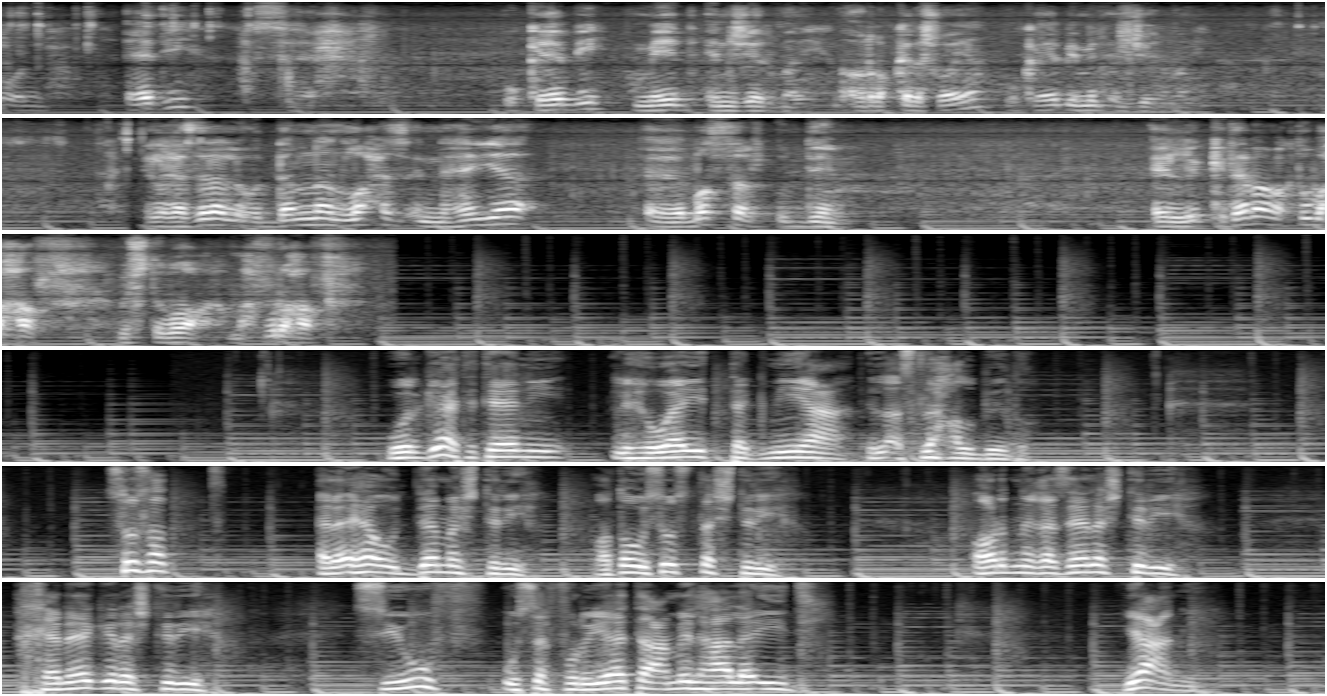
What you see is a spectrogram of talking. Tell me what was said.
قلنا آدي السلاح وكابي ميد ان جيرماني نقرب كده شوية. وكابي ميد ان جيرماني الغزالة اللي قدامنا نلاحظ إن هي آه، باصة لقدام. الكتابة مكتوبة حفر مش طباعة. محفورة حفر. ورجعت تاني لهواية تجميع الأسلحة البيضاء. سوست ألاقيها قدام أشتريها. مطاوي سوستة أشتريها قرن غزالة أشتريها خناجر أشتريها سيوف وسفوريات أعملها على إيدي. يعني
